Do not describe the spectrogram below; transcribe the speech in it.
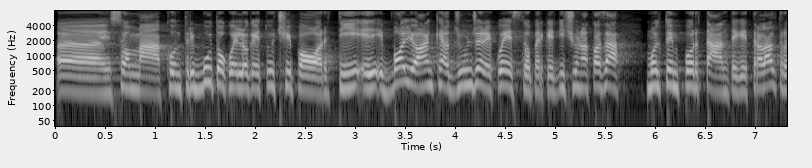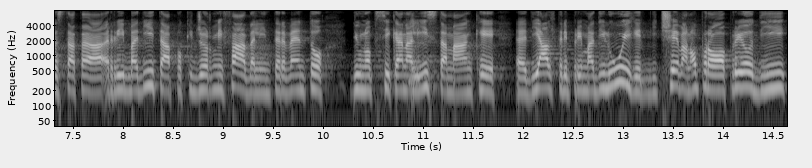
eh, insomma, contributo quello che tu ci porti e voglio anche aggiungere questo perché dici una cosa molto importante che tra l'altro è stata ribadita pochi giorni fa dall'intervento di uno psicanalista ma anche eh, di altri prima di lui che dicevano proprio di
